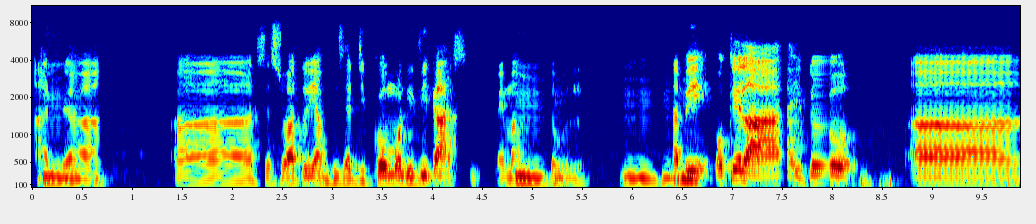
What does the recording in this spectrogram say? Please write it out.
ada hmm. uh, sesuatu yang bisa dikomodifikasi, memang hmm. betul. Hmm. Hmm. hmm Tapi hmm. oke okay lah itu uh,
